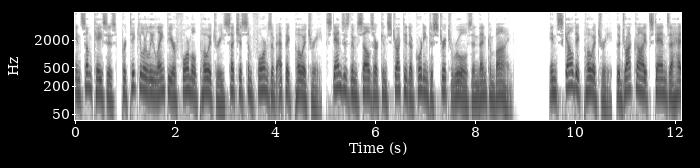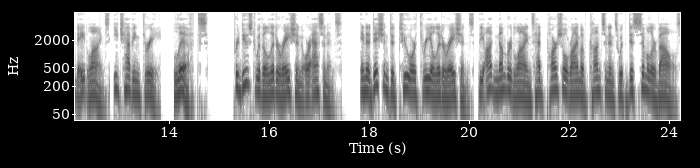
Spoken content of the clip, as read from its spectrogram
in some cases, particularly lengthier formal poetry such as some forms of epic poetry, stanzas themselves are constructed according to strict rules and then combined. In skaldic poetry, the Dróttkvætt stanza had eight lines, each having three lifts, produced with alliteration or assonance. In addition to two or three alliterations, the odd-numbered lines had partial rhyme of consonants with dissimilar vowels,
